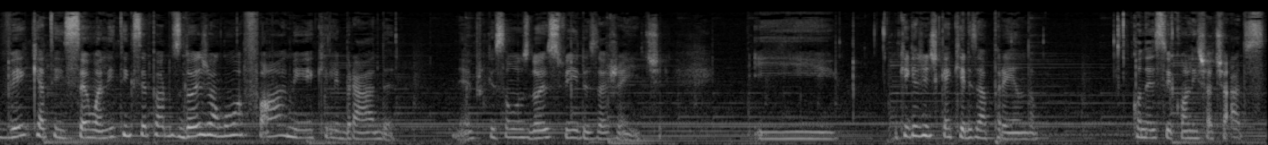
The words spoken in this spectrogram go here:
ver que a atenção ali tem que ser para os dois de alguma forma equilibrada né? Porque são os dois filhos da gente. E o que, que a gente quer que eles aprendam quando eles ficam ali chateados?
